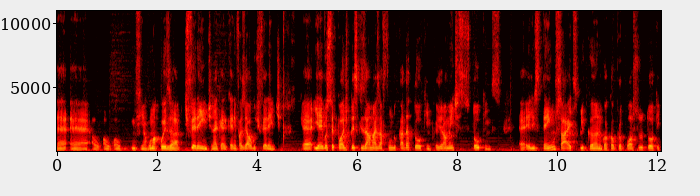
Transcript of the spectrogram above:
é, é, ao, ao, enfim, alguma coisa diferente, né? Querem, fazer algo diferente. É, e aí você pode pesquisar mais a fundo cada token, porque geralmente esses tokens é, eles têm um site explicando qual é o propósito do token.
